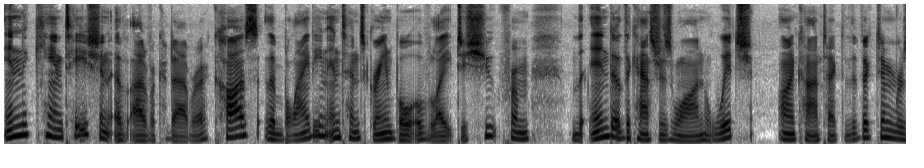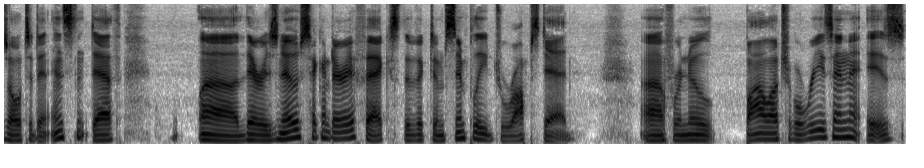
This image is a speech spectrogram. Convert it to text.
incantation of Abracadabra caused the blinding, intense green bolt of light to shoot from the end of the caster's wand, which, on contact with the victim, resulted in instant death uh, there is no secondary effects. The victim simply drops dead. Uh, for no biological reason, it is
